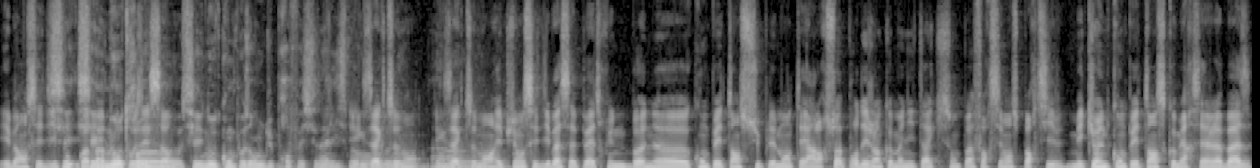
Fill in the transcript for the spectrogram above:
Et ben on s'est dit C'est pourquoi pas une autre, proposer ça. euh, c'est une autre composante du professionnalisme. Exactement. Ah, exactement. Et puis on s'est dit, bah, ça peut être une bonne euh, compétence supplémentaire. Alors soit pour des gens comme Anita qui sont pas forcément sportives, mais qui ont une compétence commerciale à la base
